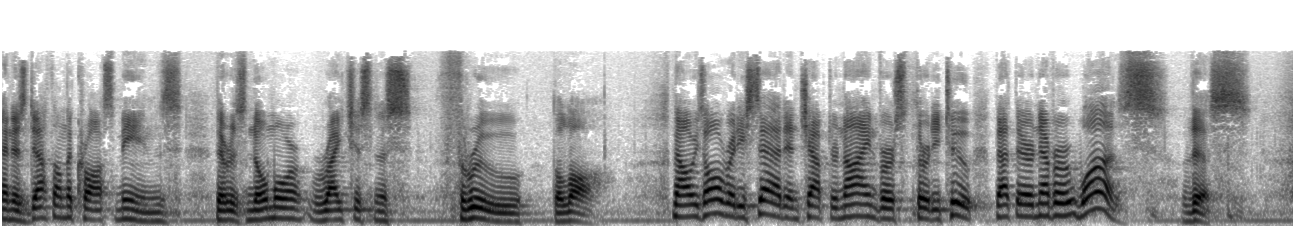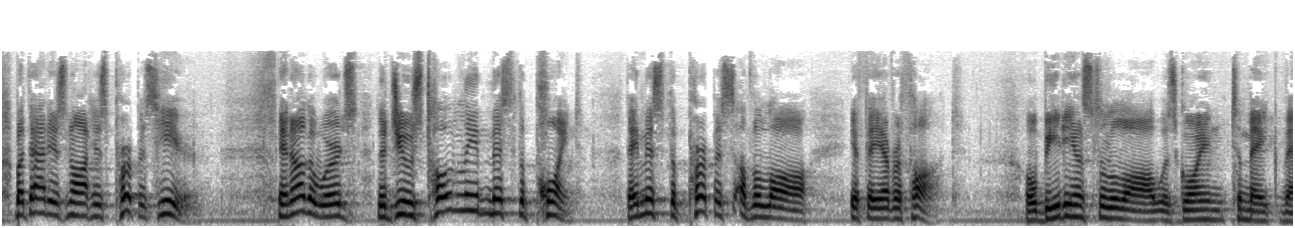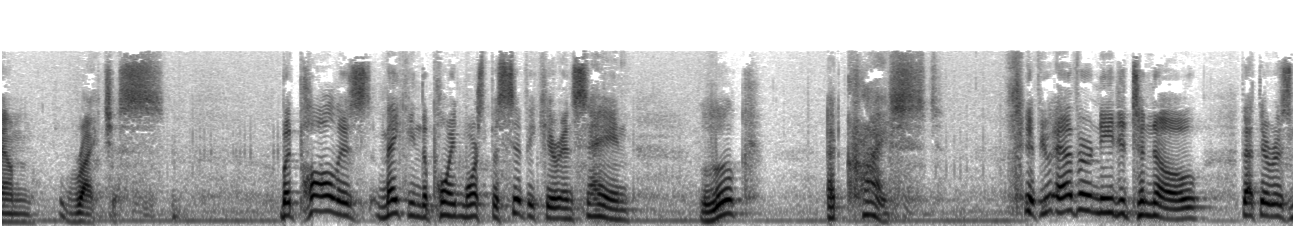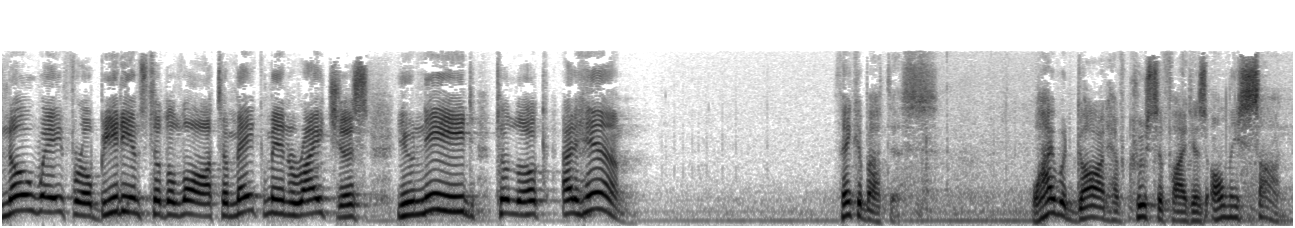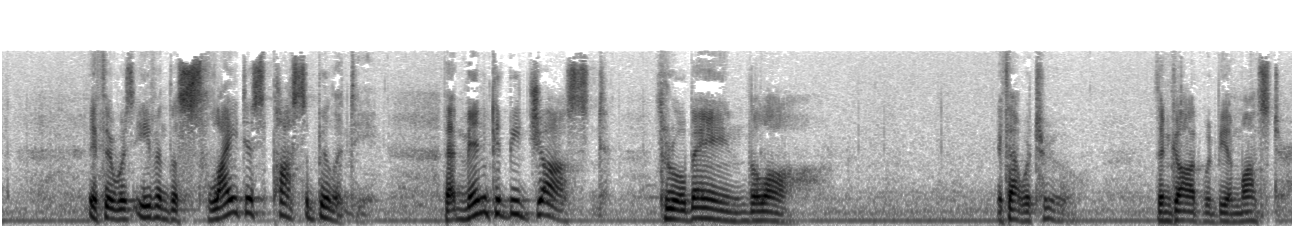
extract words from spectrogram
and his death on the cross means there is no more righteousness through the law. Now, he's already said in chapter 9, verse 32, that there never was this. But that is not his purpose here. In other words, the Jews totally missed the point. They missed the purpose of the law if they ever thought obedience to the law was going to make them righteous. But Paul is making the point more specific here in saying, look at Christ. If you ever needed to know that there is no way for obedience to the law to make men righteous, you need to look at Him. Think about this. Why would God have crucified his only son if there was even the slightest possibility that men could be just through obeying the law? If that were true, then God would be a monster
